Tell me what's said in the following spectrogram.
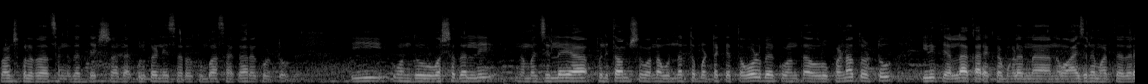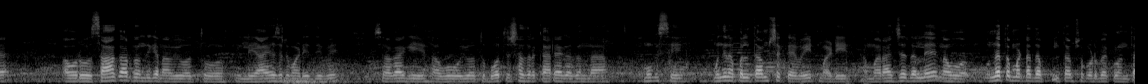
ಪ್ರಾಂಶುಪಾಲರ ಸಂಘದ ಅಧ್ಯಕ್ಷರಾದ ಕುಲಕರ್ಣಿ ಸರು ತುಂಬ ಸಹಕಾರ ಕೊಟ್ಟು ಈ ಒಂದು ವರ್ಷದಲ್ಲಿ ನಮ್ಮ ಜಿಲ್ಲೆಯ ಫಲಿತಾಂಶವನ್ನು ಉನ್ನತ ಮಟ್ಟಕ್ಕೆ ತಗೊಳ್ಬೇಕು ಅಂತ ಅವರು ಪಣ ತೊಟ್ಟು ಈ ರೀತಿ ಎಲ್ಲ ಕಾರ್ಯಕ್ರಮಗಳನ್ನು ನಾವು ಆಯೋಜನೆ ಮಾಡ್ತಾ ಇದ್ದಾರೆ. ಅವರು ಸಹಕಾರದೊಂದಿಗೆ ನಾವು ಇವತ್ತು ಇಲ್ಲಿ ಆಯೋಜನೆ ಮಾಡಿದ್ದೀವಿ. ಸೊ ಹಾಗಾಗಿ ನಾವು ಇವತ್ತು ಭೌತಶಾಸ್ತ್ರ ಕಾರ್ಯಾಗದನ್ನು ಮುಗಿಸಿ ಮುಂದಿನ ಫಲಿತಾಂಶಕ್ಕೆ ವೆಯ್ಟ್ ಮಾಡಿ ನಮ್ಮ ರಾಜ್ಯದಲ್ಲೇ ನಾವು ಉನ್ನತ ಮಟ್ಟದ ಫಲಿತಾಂಶ ಕೊಡಬೇಕು ಅಂತ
